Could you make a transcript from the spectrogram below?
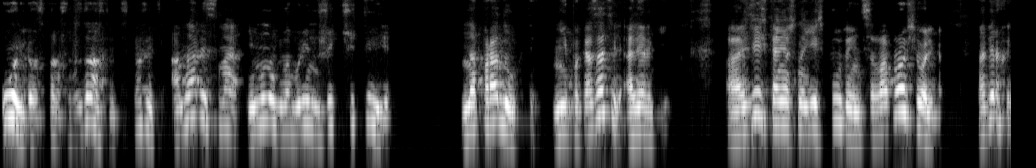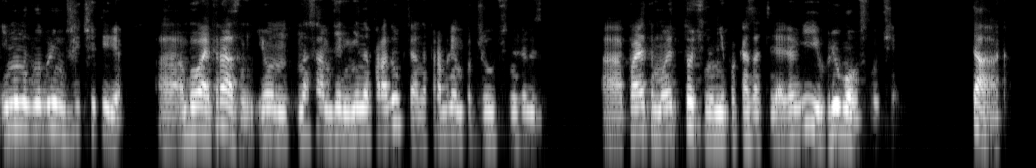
Ольга спрашивает, здравствуйте, скажите, анализ на иммуноглобулин G4 на продукты не показатель аллергии? А здесь, конечно, есть путаница в вопросе, Ольга. Во-первых, иммуноглобулин G4 а, бывает разный, и он на самом деле не на продукты, а на проблемы поджелудочной железы. А, поэтому это точно не показатель аллергии в любом случае. Так.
